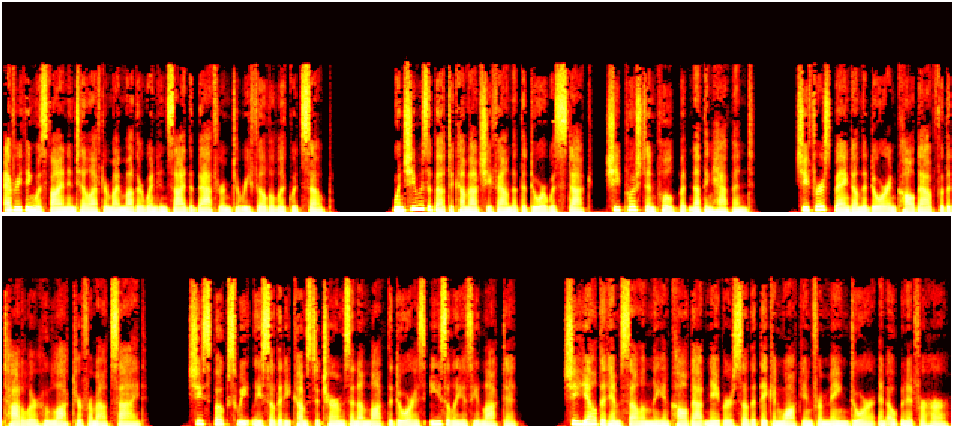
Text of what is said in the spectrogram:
Everything was fine until after my mother went inside the bathroom to refill the liquid soap. When she was about to come out, she found that the door was stuck. She pushed and pulled, but nothing happened. She first banged on the door and called out for the toddler who locked her from outside. She spoke sweetly so that he comes to terms and unlocked the door as easily as he locked it. She yelled at him sullenly and called out neighbors so that they can walk in from main door and open it for her.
